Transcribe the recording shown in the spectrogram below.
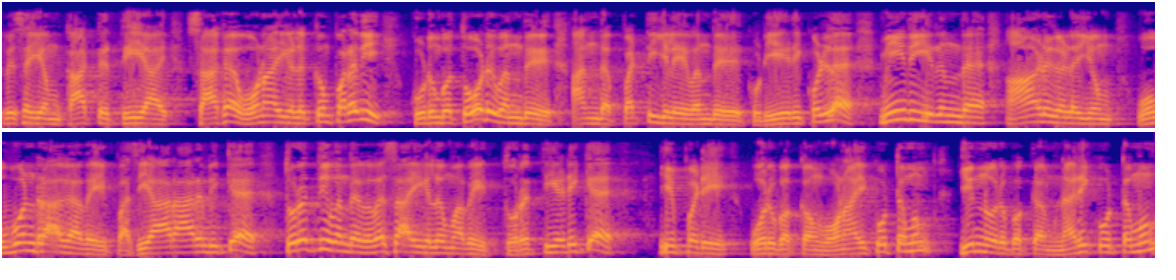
விஷயம் காட்டு தீயாய் சக ஓநாய்களுக்கும் பரவி குடும்பத்தோடு வந்து அந்த பட்டியிலே வந்து குடியேறிக் கொள்ள மீதி இருந்த ஆடுகளையும் ஒவ்வொன்றாக அவை பசியார ஆரம்பிக்க துரத்தி வந்த விவசாயிகளும் அவை துரத்தி அடிக்க இப்படி ஒரு பக்கம் ஓனாய் கூட்டமும் இன்னொரு பக்கம் நரி கூட்டமும்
